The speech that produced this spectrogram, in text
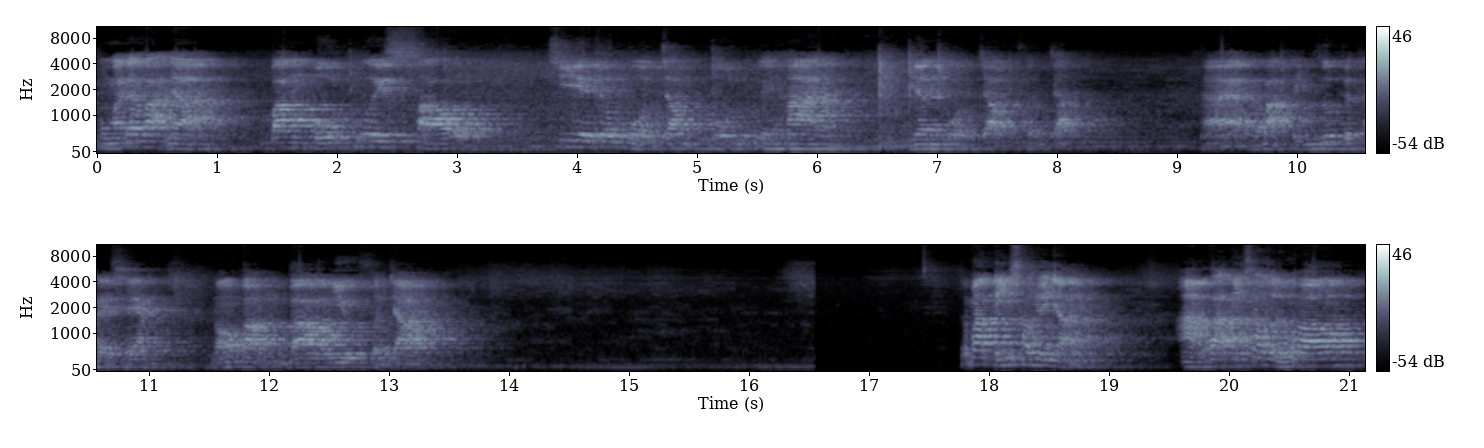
một máy các bạn nhỉ? Bằng 46 chia cho 142 nhân 100 phần trăm. Các bạn tính giúp cho thầy xem nó bằng bao nhiêu phần trăm. Các bạn tính xong chưa nhỉ? À các bạn tính xong rồi đúng không?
